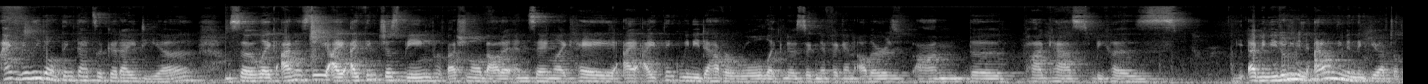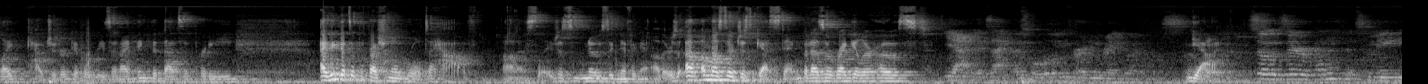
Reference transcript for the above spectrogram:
I really don't think that's a good idea. So, like, honestly, I, I think just being professional about it and saying, like, hey, I, I think we need to have a rule, like, no significant others on the podcast because, I mean, you don't even, I don't even think you have to, like, couch it or give a reason. I think that that's a pretty, I think that's a professional rule to have, honestly, just no significant others, unless they're just guesting. But as a regular host, yeah, exactly. So we're looking for a new regular host. yeah. So is there a benefit to maybe,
